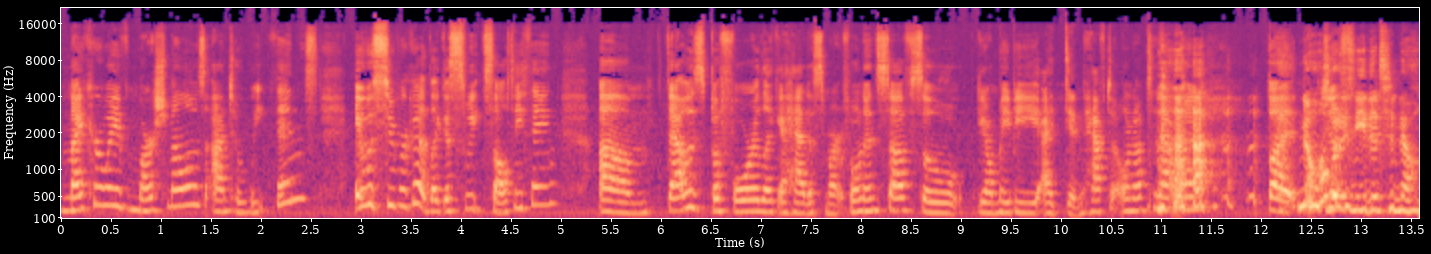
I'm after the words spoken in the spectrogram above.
microwave marshmallows onto wheat thins. It was super good, like a sweet salty thing. Um, that was before like I had a smartphone and stuff, so you know maybe I didn't have to own up to that one. But No one would have needed to know.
